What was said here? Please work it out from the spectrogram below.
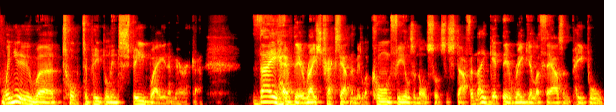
when you uh, talk to people in Speedway in America, they have their racetracks out in the middle of cornfields and all sorts of stuff, and they get their regular thousand people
